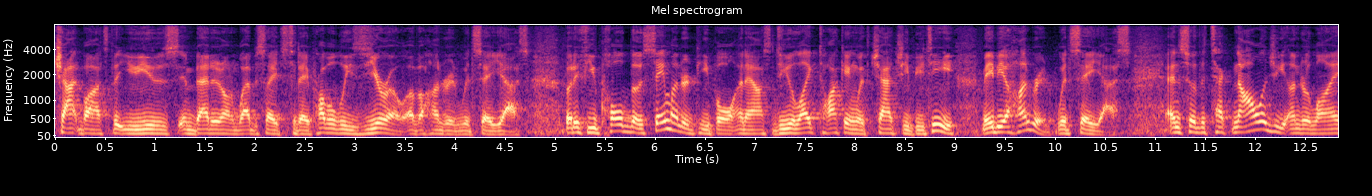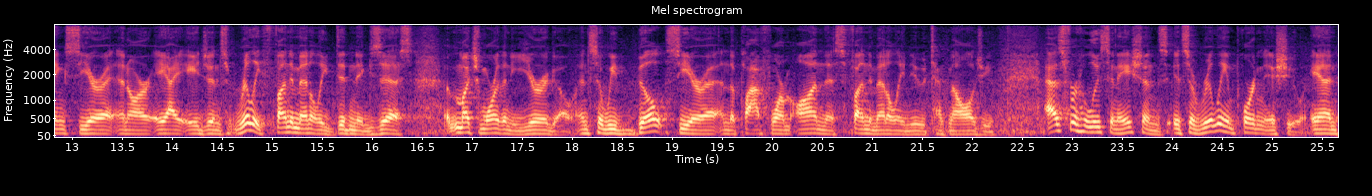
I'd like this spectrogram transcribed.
chatbots that you use embedded on websites today? Probably zero of 100 would say yes. But if you polled those same 100 people and asked, do you like talking with ChatGPT? Maybe 100 would say yes. And so the technology underlying Sierra and our AI agents really fundamentally didn't exist much more than a year ago. And so we've built Sierra and the platform on this fundamentally new technology. As for hallucinations, it's a really important issue. And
